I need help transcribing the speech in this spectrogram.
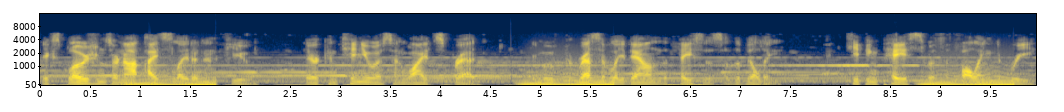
The explosions are not isolated and few. They are continuous and widespread. They move progressively down the faces of the building, keeping pace with the falling debris.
